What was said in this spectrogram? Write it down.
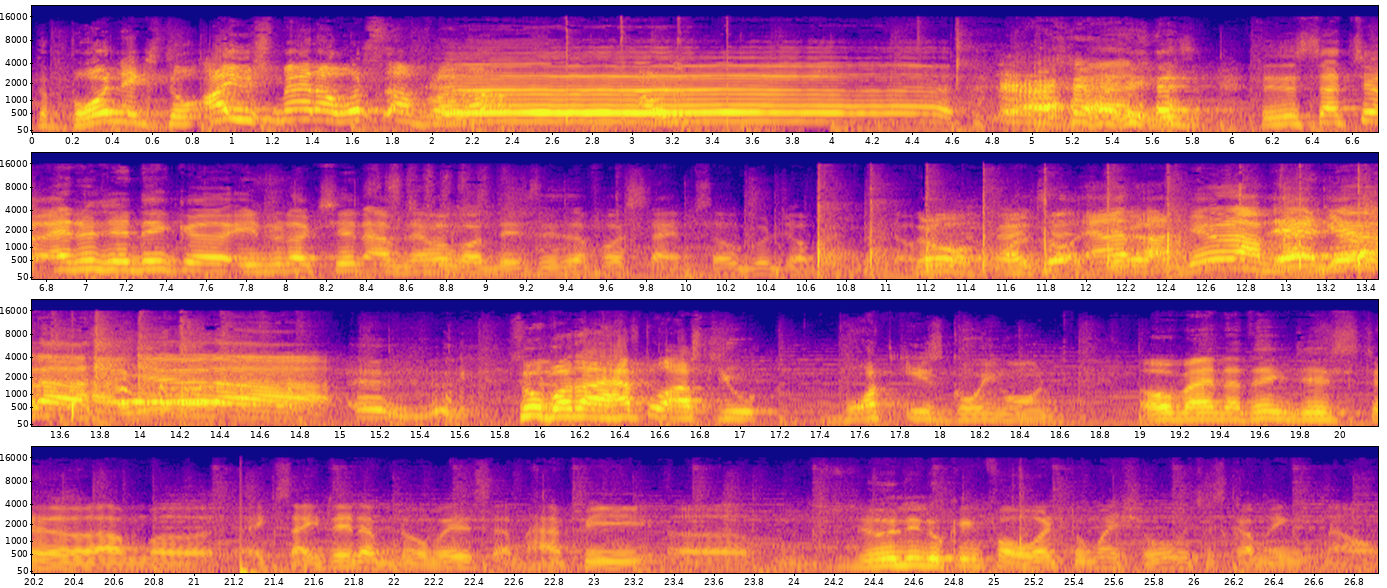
the boy next door, Ayush Mehra. What's up, brother? Man, this, this is such an energetic uh, introduction. I've never got this. This is the first time. So good job, man. Good job. Bro, Good job. Also, give it uh, up. Give it up, man. Give it up. Give it up. So, brother, I have to ask you, what is going on? Oh man, nothing. Just uh, I'm uh, excited. I'm nervous. I'm happy. Uh, really looking forward to my show, which is coming now.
